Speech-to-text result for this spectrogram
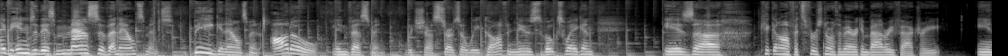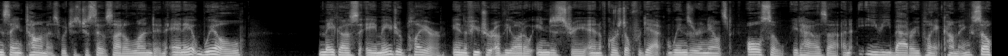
Dive into this massive announcement, big announcement, auto investment, which uh, starts a week off. And news Volkswagen is uh, kicking off its first North American battery factory in St. Thomas, which is just outside of London. And it will make us a major player in the future of the auto industry. And of course, don't forget, Windsor announced also it has uh, an EV battery plant coming. So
